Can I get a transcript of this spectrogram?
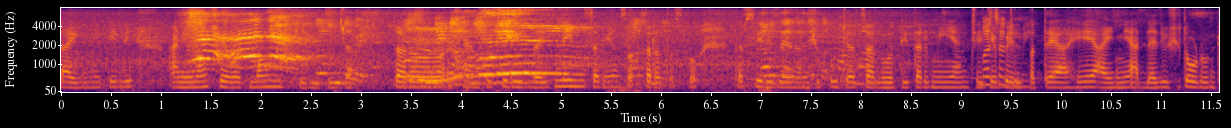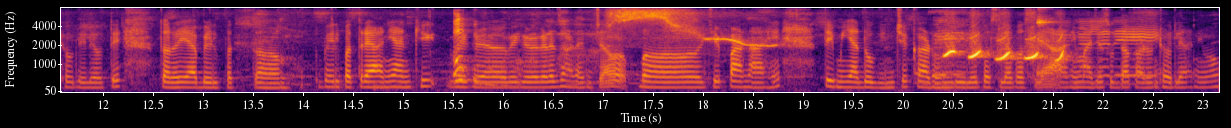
ताईंनी केली आणि मग शेवट मग मी केली पूजा. तर अशी आमची सिरीज वाईज नेहमीच आम्ही असं करत असतो. तर सिरीज वाईज आमची पूजा चालू होती. तर मी यांचे जे बेलपत्रे आहे आईंनी आदल्या दिवशी तोडून ठेवलेले होते. तर या बेलपत अ, बेलपत्र्या आणि आणखी वेगळ्या वेगवेगळ्या झाडांच्या जे पानं आहे ते मी या दोघींचे काढून दिले बसल्या बसल्या आणि माझेसुद्धा काढून ठेवले आणि मग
